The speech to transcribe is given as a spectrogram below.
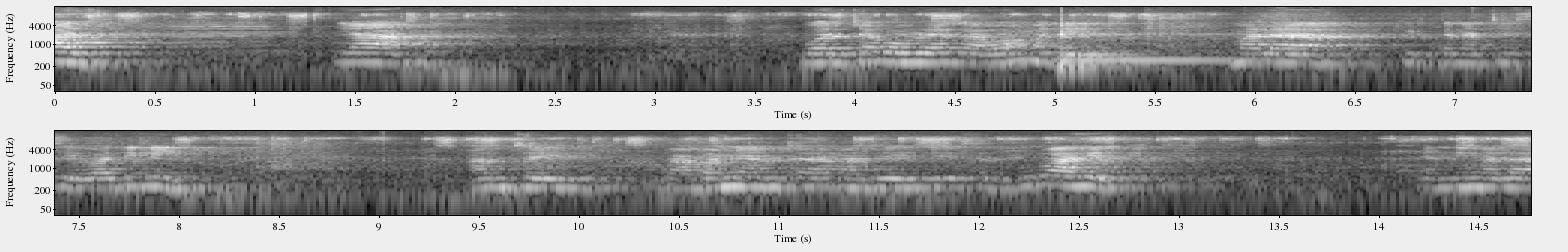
आज या वरच्या ओवळ्या गावामध्ये मला कीर्तनाची सेवा दिली. आमचे बाबांनी आमच्या माझे जे सद्गुरू आहेत त्यांनी मला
